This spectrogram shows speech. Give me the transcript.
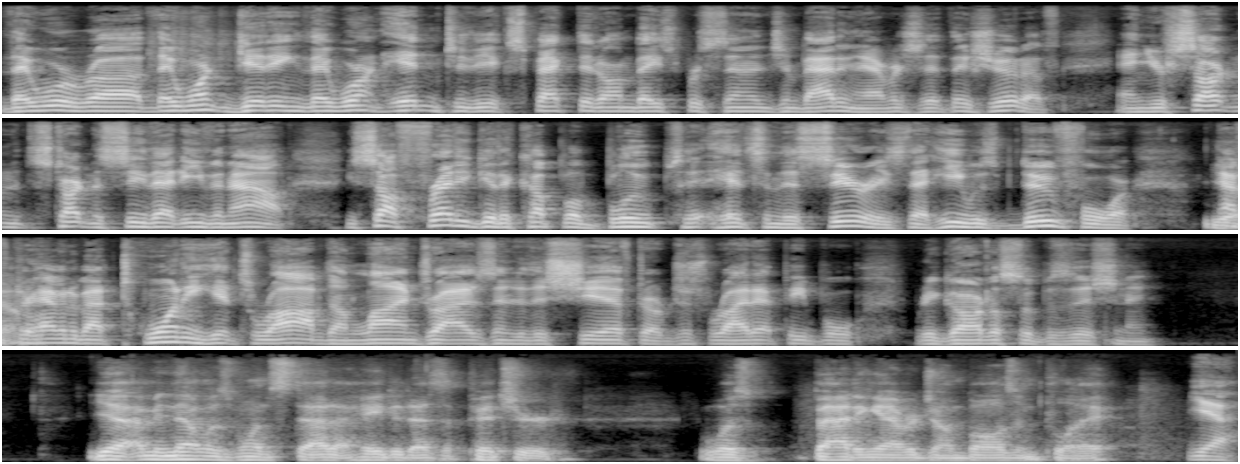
They were uh, they weren't getting they weren't hitting to the expected on base percentage and batting average that they should have, and you're starting starting to see that even out. You saw Freddie get a couple of bloop hits in this series that he was due for Yeah. after having about 20 hits robbed on line drives into the shift or just right at people regardless of positioning. yeah. I mean, that was one stat I hated as a pitcher was batting average on balls in play. Yeah,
